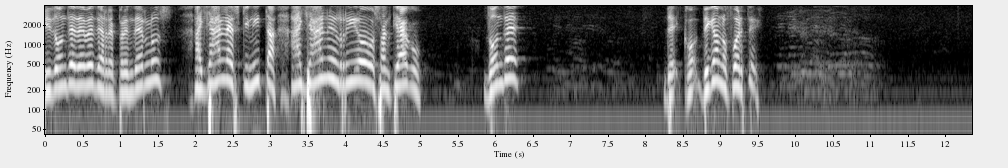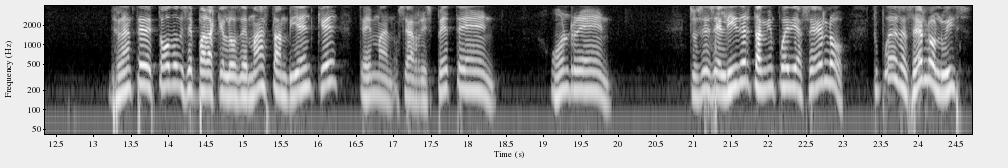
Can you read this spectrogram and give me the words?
¿Y dónde debes de reprenderlos? Allá en la esquinita, allá en el río Santiago. ¿Dónde? díganlo fuerte. Delante de todo, dice, para que los demás también que teman, o sea, respeten, honren. Entonces el líder también puede hacerlo. Tú puedes hacerlo, Luis.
